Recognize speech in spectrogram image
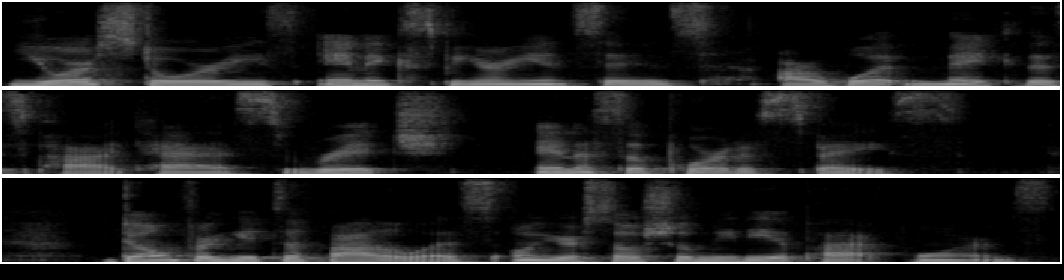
Your stories and experiences are what make this podcast rich and a supportive space. Don't forget to follow us on your social media platforms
